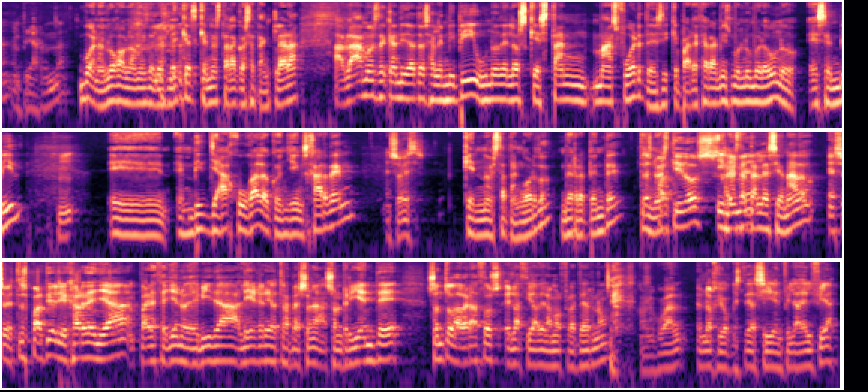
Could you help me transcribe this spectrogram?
¿eh? en primera ronda. Bueno, luego hablamos de los Lakers, que no está la cosa tan clara. Hablábamos de candidatos al MVP, uno de los que están más fuertes y que parece ahora mismo el número uno es Embiid. Eh, Embiid ya ha jugado con James Harden, Eso es. que no está tan gordo de repente. Tres es- partidos, Y no está tan lesionado. Eso es, tres partidos y Harden ya parece lleno de vida, alegre, otra persona sonriente, son todo abrazos, es la ciudad del amor fraterno, con lo cual es lógico que esté así en Filadelfia.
